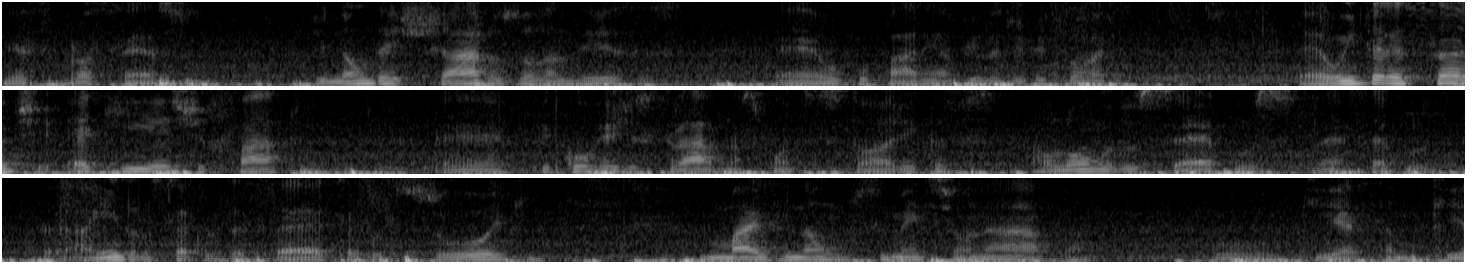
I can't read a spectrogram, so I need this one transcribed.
nesse processo de não deixar os holandeses é, ocuparem a vila de Vitória. É, o interessante é que este fato é, ficou registrado nas fontes históricas ao longo dos séculos, né, século, ainda no século XVII, século XVIII, mas não se mencionava o, que, essa, que,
